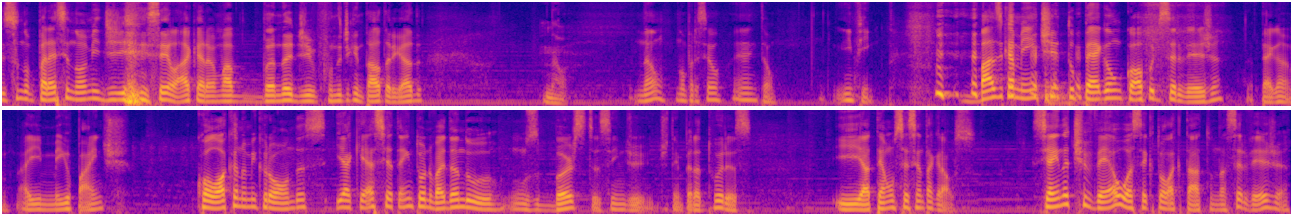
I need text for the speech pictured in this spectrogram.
isso não, parece nome de, sei lá, cara, uma banda de fundo de quintal, tá ligado? Não. Não? Não pareceu? É, então. Enfim. Basicamente, tu pega um copo de cerveja, pega aí meio pint, coloca no micro-ondas e aquece até em torno, vai dando uns bursts assim, de, de temperaturas e até uns 60 graus. Se ainda tiver o acetolactato na cerveja,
